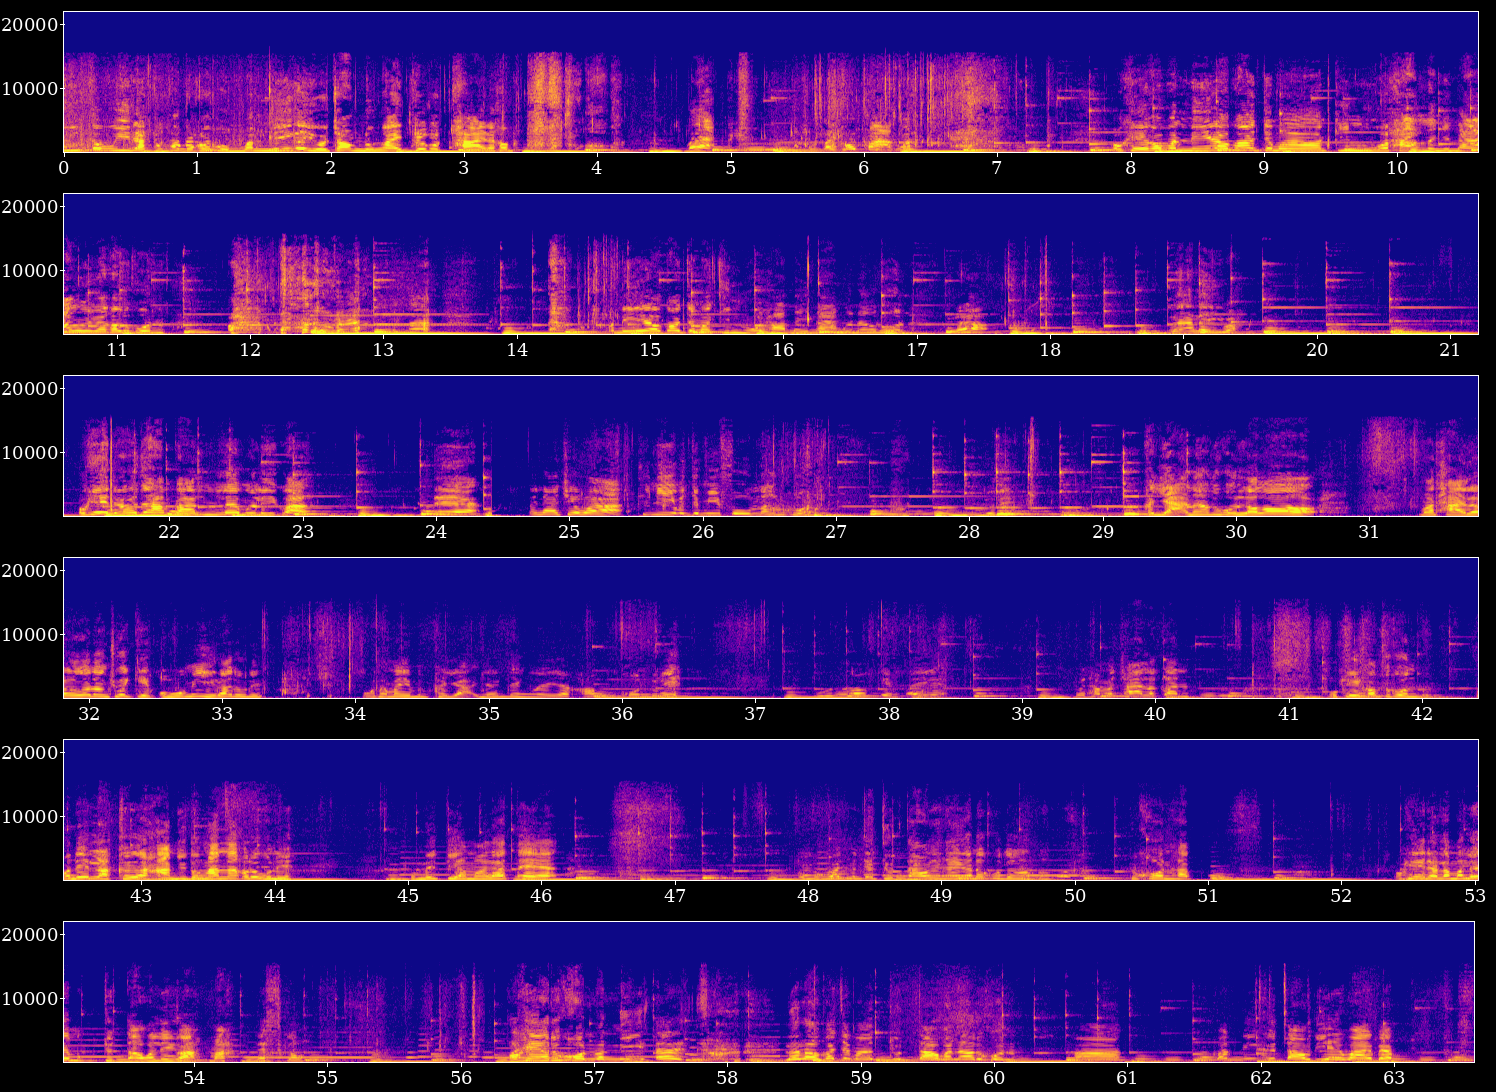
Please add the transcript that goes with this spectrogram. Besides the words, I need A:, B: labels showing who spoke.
A: ดีสวีดัตทุกคนนะครับผมวันนี้ก็อยู่ช่องนุงไงเที่ยวกดทายนะครับแปะไปเข้าปากวะโอเคครับวันนี้เราก็จะมากินหมูกระทะในน้ำเลยนะครับทุกคน วันนี้เราก็จะมากินหมูกระทะในน้ำกันนะครับทุกคนแล้วและอะไรอีกวะโอเคเดี๋ยวเราจะทำการเริ่มกันเลยดีกว่า แต่ไม่น่าเชื่อว่าที่นี่มันจะมีโฟมนะทุกคน ดูสิ ขยะนะครับทุกคนแล้วก็มาถ่ายแล้วเราก็ต้องช่วยเก็บโอ้โหมีอีกแล้วดูดิโอ้ทำไมมันขยะเยอะจังเลยอะครับทุกคนดูดิดูแล้วเราเก็บไว้เพื่อธรรมชาติแล้วกัน โอเคครับทุกคนประเด็นหลักคืออาหารอยู่ตรงนั้นนะครับทุกคนนี่ผมได้เตรียมมาแล้วแต่ไม่รู้ว่ามันจะจุดเตายังไงกันนะคุณทุกคนครับ โอเค เดี๋ยวเรามาเริ่มจุดเตากันเลยดีกว่ามา let's go โอเคครับทุกคนวันนี้ เอ้ย แล้วเราก็จะมาจุดเตากันนะทุกคน อ่าก็นี่คือเตา DIY แบบ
